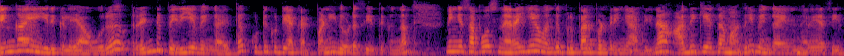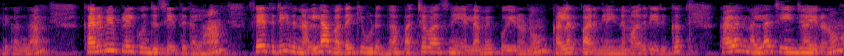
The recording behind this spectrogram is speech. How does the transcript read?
வெங்காயம் இருக்கு இல்லையா? ஒரு ரெண்டு பெரிய வெங்காயத்தை குட்டி குட்டியா கட் பண்ணி இதோட சேர்த்துக்கோங்க. நீங்க சப்போஸ் நிறைய வந்து ப்ரிப்பேர் பண்றீங்க அப்படின்னா அதுக்கேத்த மாதிரி வெங்காயம் நிறைய சேர்த்துக்கோங்க. கருவேப்பிலை கொஞ்சம் சேர்த்துக்கலாம். சேர்த்துட்டு இது நல்லா வதக்கி விடுங்க. பச்சை வாசனை எல்லாமே போயிடணும். கலர் பாருங்களேன் இந்த மாதிரி இருக்கு. கலர் நல்லா சேஞ்ச் ஆயிடணும்.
